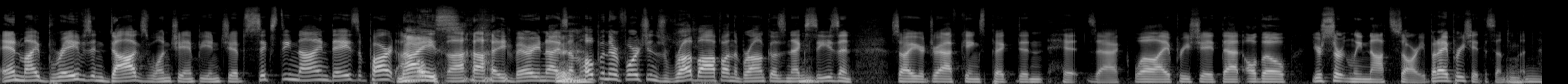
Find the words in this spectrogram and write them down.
And my Braves and Dogs won championships 69 days apart. Nice. hope- very nice. I'm hoping their fortunes rub off on the Broncos next season. Sorry your DraftKings pick didn't hit, Zach. Well, I appreciate that, although you're certainly not sorry, but I appreciate the sentiment. Mm-hmm.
